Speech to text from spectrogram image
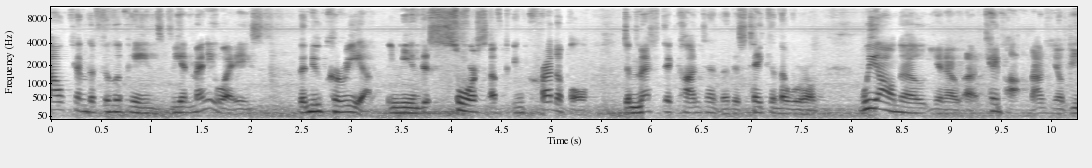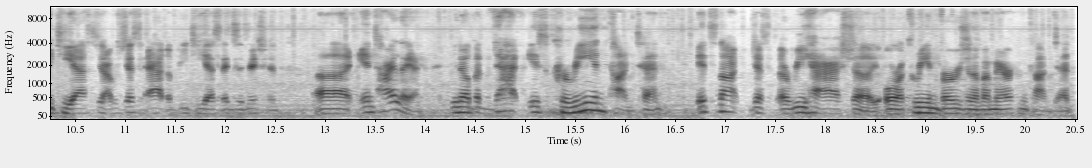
how can the Philippines be in many ways the new Korea? I mean, this source of incredible domestic content that has taken the world. We all know, you know, uh, K-pop, you know, BTS. You know, I was just at a BTS exhibition uh, in Thailand. You know, but that is Korean content. It's not just a rehash uh, or a Korean version of American content.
